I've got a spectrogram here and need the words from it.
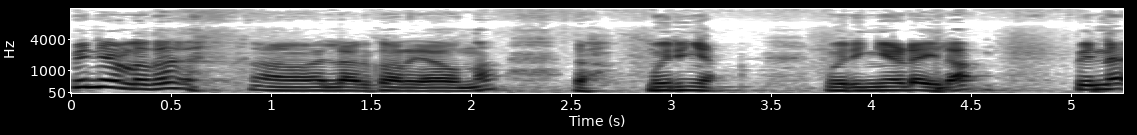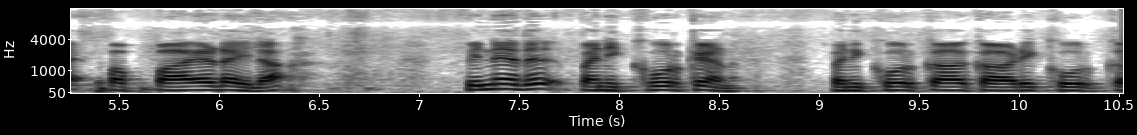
പിന്നെയുള്ളത് എല്ലാവർക്കും അറിയാവുന്ന മുരിങ്ങ. മുരിങ്ങയുടെ ഇല പിന്നെ പപ്പായയുടെ ഇല പിന്നെ ഇത് പനിക്കൂർക്കയാണ്. പനിക്കൂർക്ക കാടിക്കൂർക്ക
